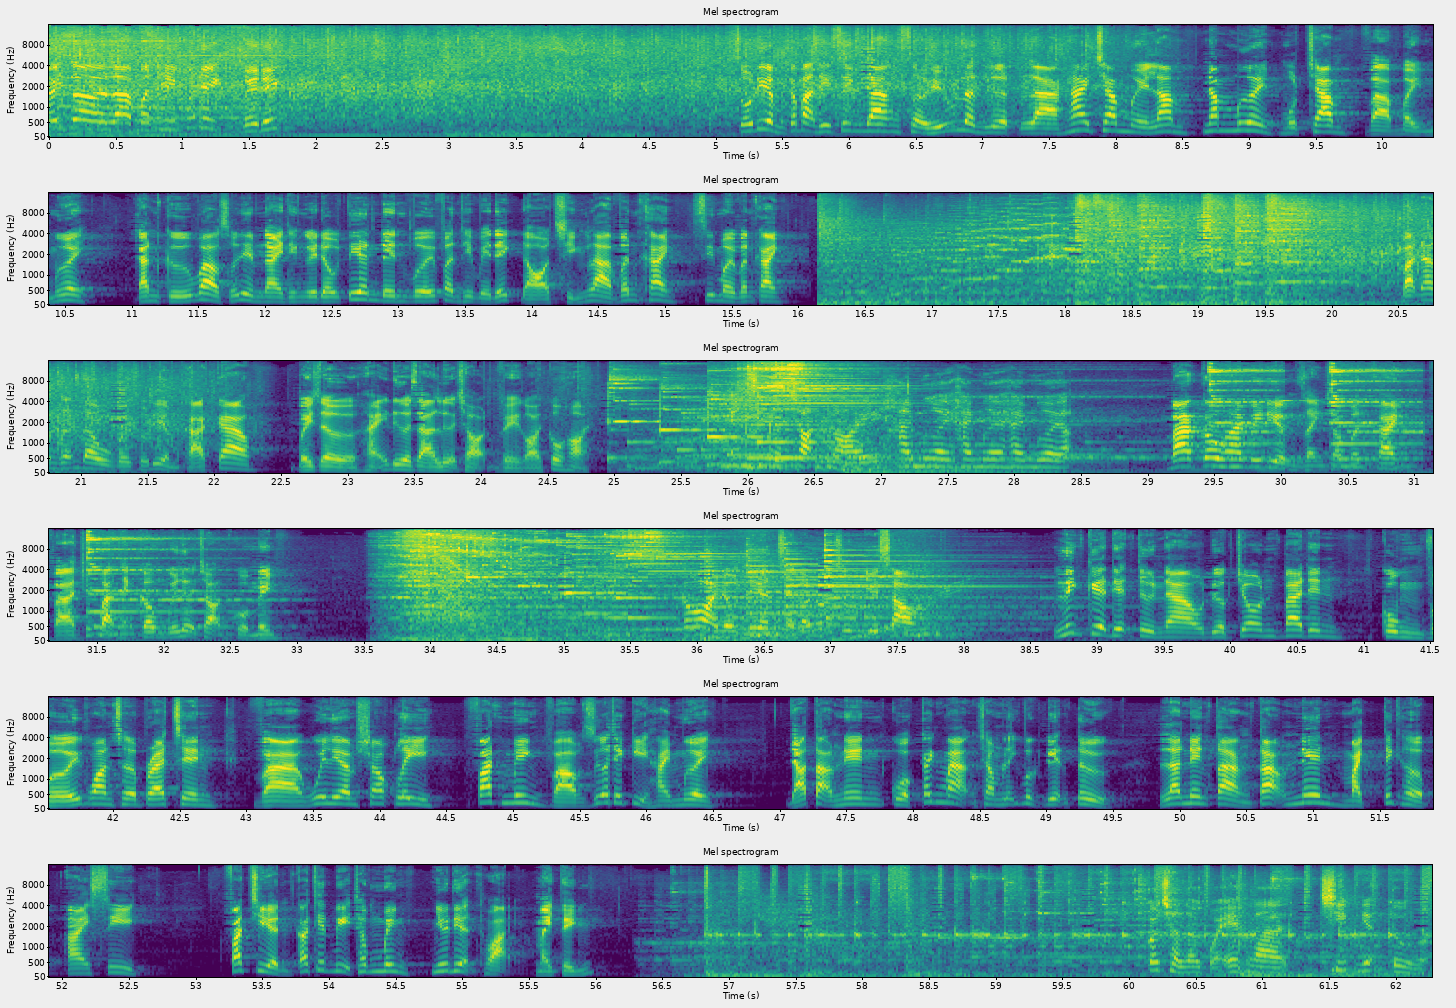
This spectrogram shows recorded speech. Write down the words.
Bây giờ là phần thi quyết định về đích. Số điểm các bạn thí sinh đang sở hữu lần lượt là 215, 50, 100 và 70. Căn cứ vào số điểm này thì người đầu tiên đến với phần thi về đích đó chính là Vân Khanh. Xin mời Vân Khanh. Bạn đang dẫn đầu với số điểm khá cao. Bây giờ hãy đưa ra lựa chọn về gói câu hỏi. Em xin được chọn gói 20, 20, 20 ạ. Ba câu 20 điểm dành cho Vân Khanh và chúc bạn thành công với lựa chọn của mình. Câu hỏi đầu tiên sẽ có nội dung như sau. Linh kiện điện tử nào được John Biden cùng với Walter Bratton và William Shockley phát minh vào giữa thế kỷ 20 đã tạo nên cuộc cách mạng trong lĩnh vực điện tử là nền tảng tạo nên mạch tích hợp IC, phát triển các thiết bị thông minh như điện thoại, máy tính. Câu trả lời của em là chip điện tử ạ.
